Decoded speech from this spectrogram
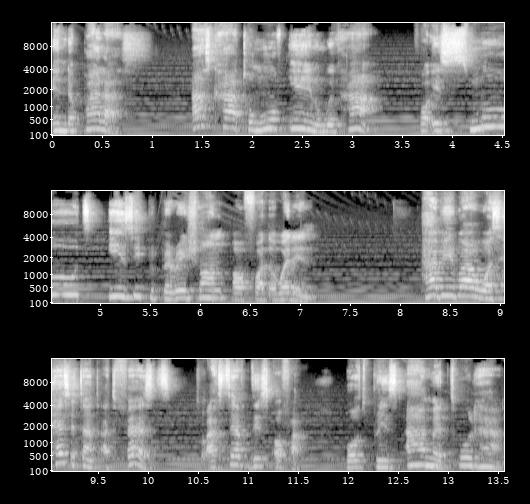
in the palace, asked her to move in with her for a smooth, easy preparation of for the wedding. Habiba was hesitant at first to accept this offer, but Prince Ahmed told her,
